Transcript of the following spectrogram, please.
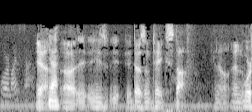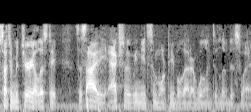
poor lifestyle. Yeah. yeah. Uh, he's, it doesn't take stuff, you know. And we're such a materialistic society. Actually, we need some more people that are willing to live this way.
